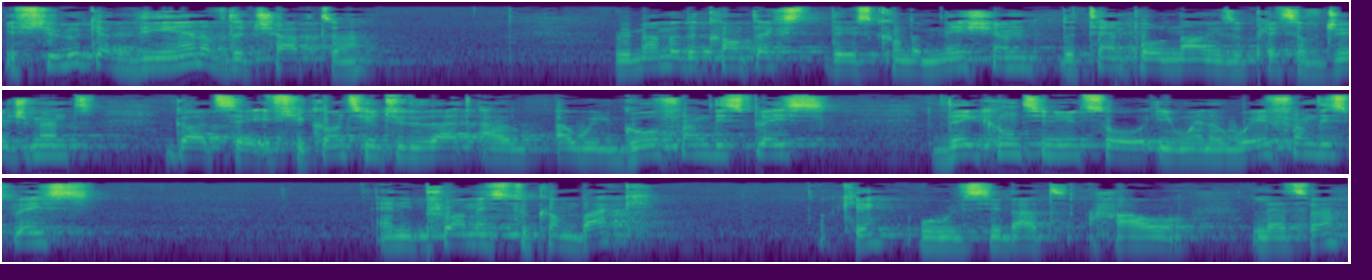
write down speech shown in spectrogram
If you look at the end of the chapter, remember the context, there is condemnation. The temple now is a place of judgment. God said, if you continue to do that, I, I will go from this place. They continued, so he went away from this place. And he promised to come back. Okay, we will see that how later.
